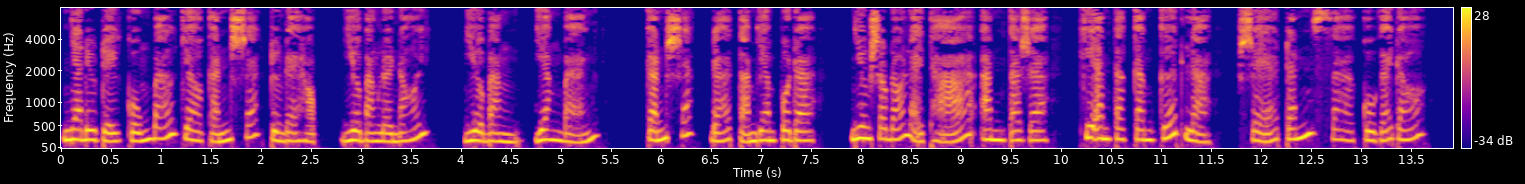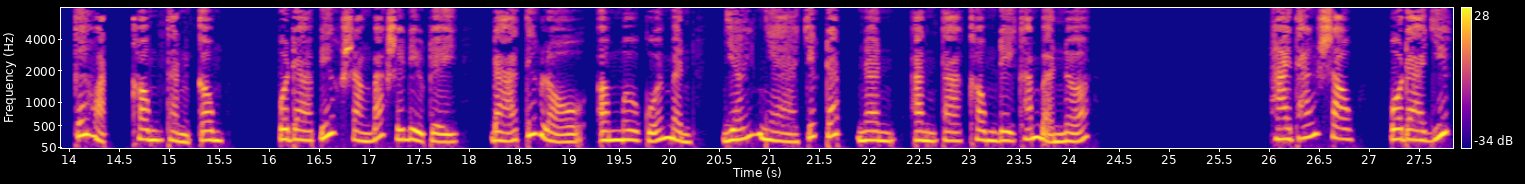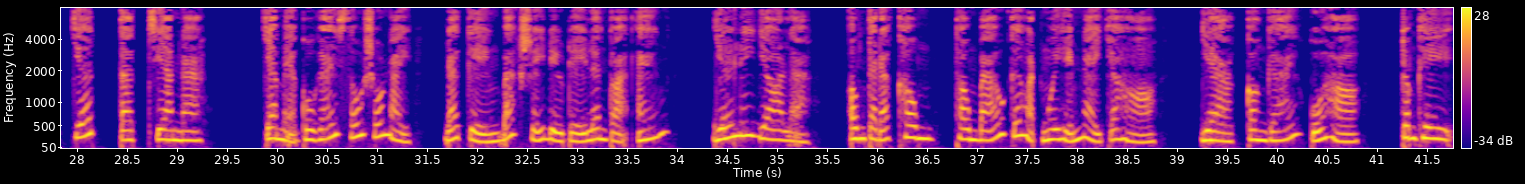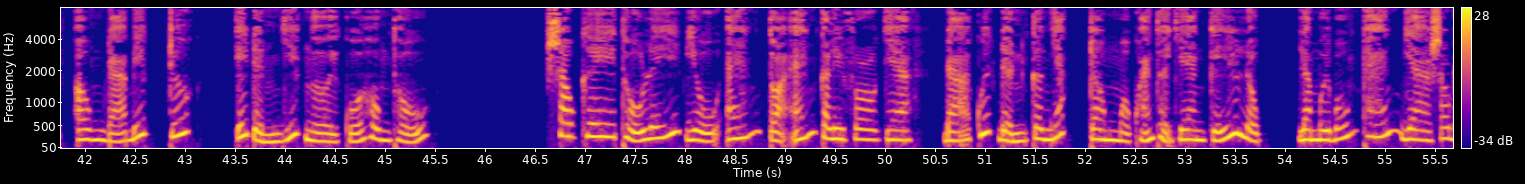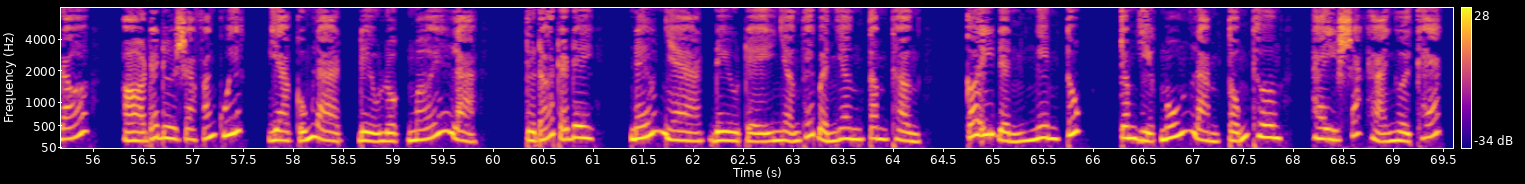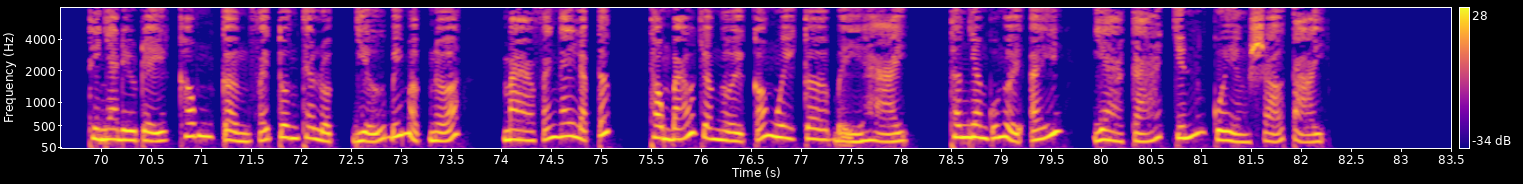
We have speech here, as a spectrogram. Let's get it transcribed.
Nhà điều trị cũng báo cho cảnh sát trường đại học vừa bằng lời nói, vừa bằng văn bản. Cảnh sát đã tạm giam Poda, nhưng sau đó lại thả anh ta ra khi anh ta cam kết là sẽ tránh xa cô gái đó. Kế hoạch không thành công. Poda biết rằng bác sĩ điều trị đã tiết lộ âm mưu của mình với nhà chức trách nên anh ta không đi khám bệnh nữa. Hai tháng sau, Boda giết chết Tatiana. Cha mẹ cô gái xấu số này đã kiện bác sĩ điều trị lên tòa án với lý do là ông ta đã không thông báo kế hoạch nguy hiểm này cho họ và con gái của họ trong khi ông đã biết trước ý định giết người của hung thủ. Sau khi thủ lý vụ án Tòa án California đã quyết định cân nhắc trong một khoảng thời gian kỷ lục là 14 tháng và sau đó họ đã đưa ra phán quyết và cũng là điều luật mới là từ đó trở đi nếu nhà điều trị nhận thấy bệnh nhân tâm thần có ý định nghiêm túc trong việc muốn làm tổn thương hay sát hại người khác thì nhà điều trị không cần phải tuân theo luật giữ bí mật nữa mà phải ngay lập tức thông báo cho người có nguy cơ bị hại, thân nhân của người ấy và cả chính quyền sở tại.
